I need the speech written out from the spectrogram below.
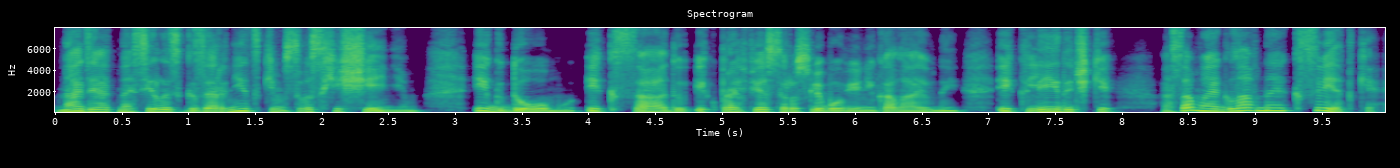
Надя относилась к Зарницким с восхищением. И к дому, и к саду, и к профессору с Любовью Николаевной, и к Лидочке, а самое главное — к Светке.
